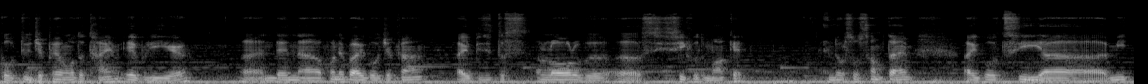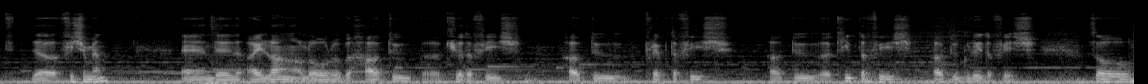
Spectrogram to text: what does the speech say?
go to Japan all the time, every year. And then uh, whenever I go Japan, I visit a lot of uh, uh, seafood market, and also sometimes I go to see uh, meet the fishermen, and then I learn a lot of how to uh, cure the fish, how to prep the fish, how to uh, keep the fish, how to grade the fish. So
